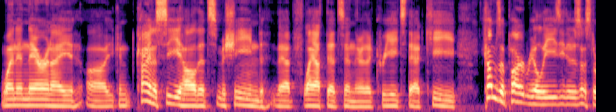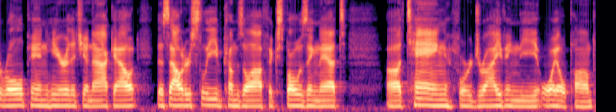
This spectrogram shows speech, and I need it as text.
Went in there and I, uh, you can kind of see how that's machined, that flat that's in there that creates that key. Comes apart real easy. There's just a roll pin here that you knock out. This outer sleeve comes off, exposing that uh, tang for driving the oil pump.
